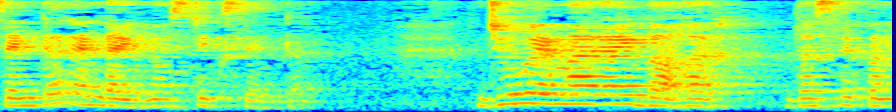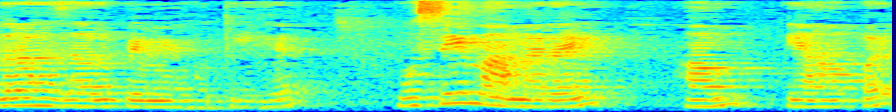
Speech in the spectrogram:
centre and diagnostic centre जो एमआरआई बाहर 10 से पंद्रह हज़ार रुपए में होती है। वो सेम एमआरआई हम यहाँ पर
